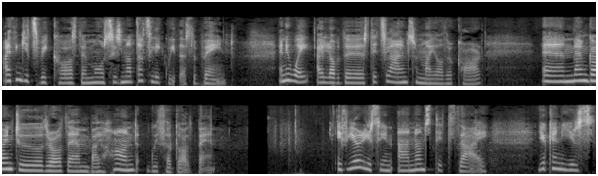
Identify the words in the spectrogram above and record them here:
I think it's because the mousse is not as liquid as the paint. Anyway, I love the stitch lines on my other card, and I'm going to draw them by hand with a gold pen. If you're using a non-stitch die, you can use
